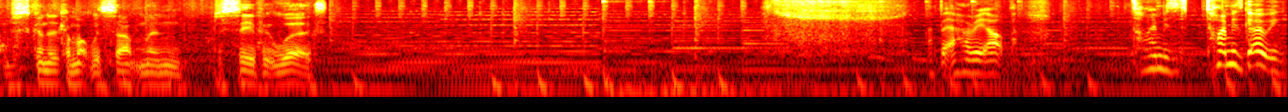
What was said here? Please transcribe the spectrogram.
I'm just going to come up with something and just see if it works. I better hurry up. Time is time is going.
